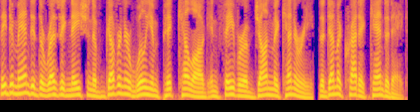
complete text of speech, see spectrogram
They demanded the resignation of Governor William Pitt Kellogg in favor of John McEnery, the Democratic candidate.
